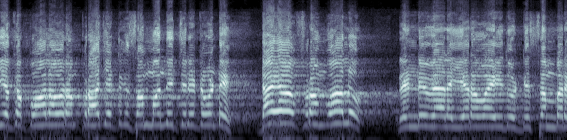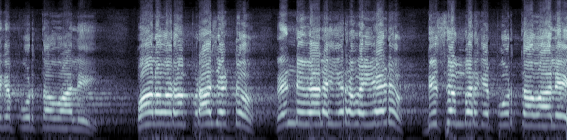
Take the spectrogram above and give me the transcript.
ఈ యొక్క పోలవరం ప్రాజెక్టుకు సంబంధించినటువంటి డయాఫ్రమ్ వాళ్ళు రెండు వేల ఇరవై ఐదు డిసెంబర్కి పూర్తవ్వాలి. పోలవరం ప్రాజెక్టు రెండు వేల ఇరవై ఏడు డిసెంబర్కి పూర్తవ్వాలి.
